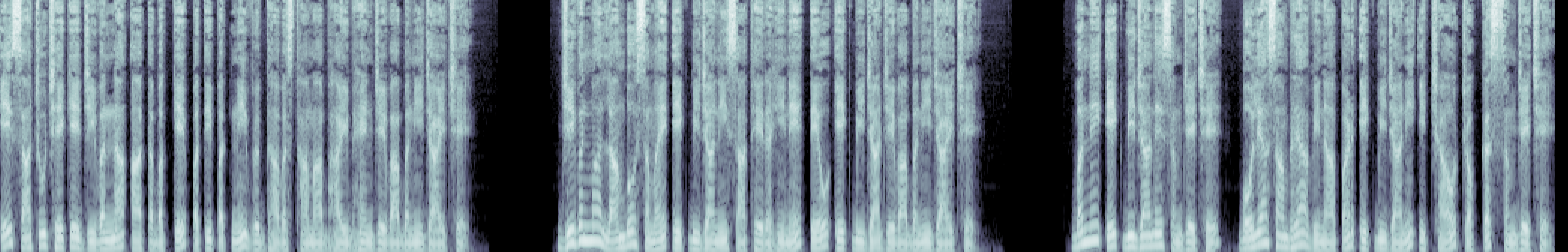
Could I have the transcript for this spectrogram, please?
એ સાચું છે કે જીવનના આ તબક્કે પતિ પત્ની વૃદ્ધાવસ્થામાં ભાઈ બહેન જેવા બની જાય છે. જીવનમાં લાંબો સમય એકબીજાની સાથે રહીને તેઓ એકબીજા જેવા બની જાય છે. બંને એકબીજાને સમજે છે, બોલ્યા સાંભળ્યા વિના પણ એકબીજાની ઈચ્છાઓ ચોક્કસ સમજે છે.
